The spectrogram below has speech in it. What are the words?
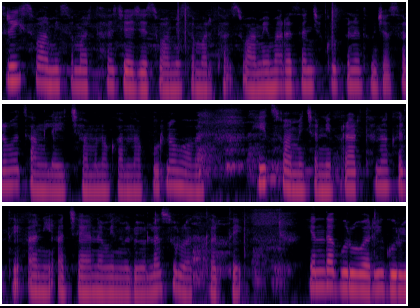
श्री स्वामी समर्थ जय जय स्वामी समर्थ. स्वामी महाराजांच्या कृपेने तुमच्या सर्व चांगल्या इच्छा मनोकामना पूर्ण व्हाव्या हीच स्वामीच्यांनी प्रार्थना करते आणि आजच्या या नवीन व्हिडिओला सुरुवात करते. यंदा गुरुवारी गुरु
